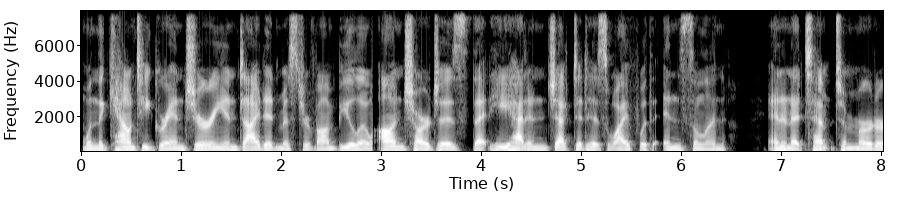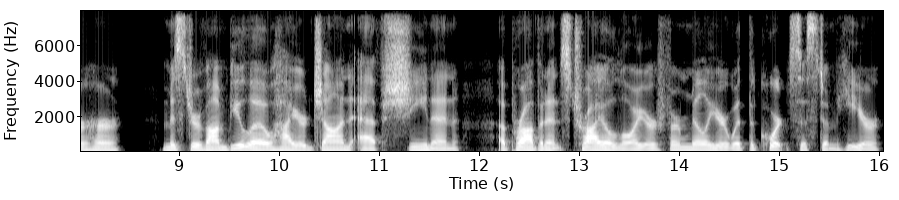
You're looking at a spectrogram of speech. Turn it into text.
When the county grand jury indicted Mr. von Bulow on charges that he had injected his wife with insulin in an attempt to murder her, Mr. von Bulow hired John F. Sheehan, a Providence trial lawyer familiar with the court system here,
